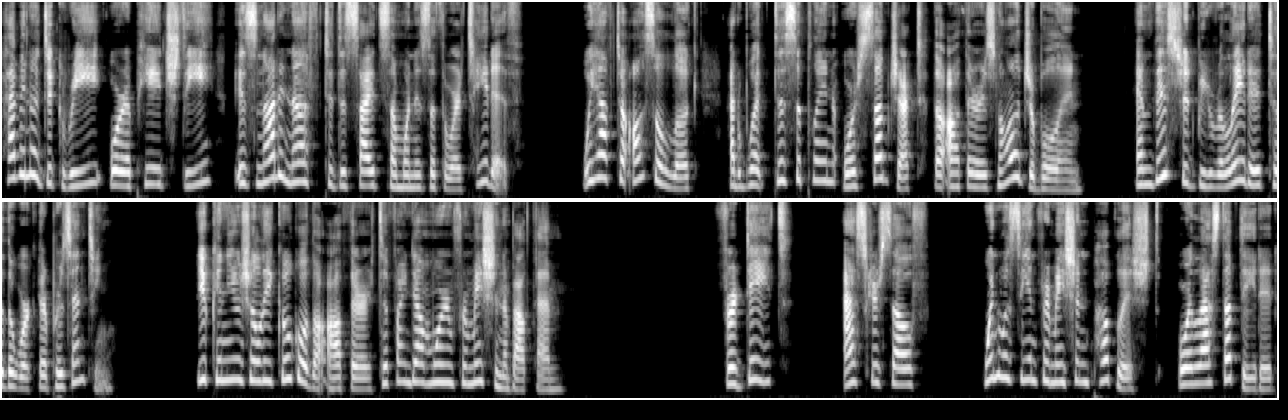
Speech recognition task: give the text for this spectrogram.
having a degree or a PhD is not enough to decide someone is authoritative. We have to also look at what discipline or subject the author is knowledgeable in and this should be related to the work they're presenting. You can usually Google the author to find out more information about them. For date, ask yourself when was the information published or last updated?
